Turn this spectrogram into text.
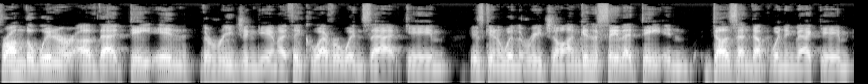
from the winner of that Dayton the region game. I think whoever wins that game is going to win the regional. I'm going to say that Dayton does end up winning that game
